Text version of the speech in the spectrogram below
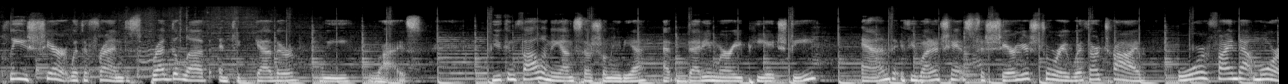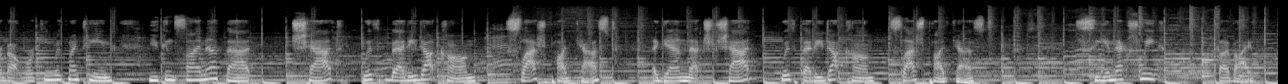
please share it with a friend to spread the love and together we rise. You can follow me on social media at Betty Murray PhD. And if you want a chance to share your story with our tribe or find out more about working with my team, you can sign up at chatwithbetty.com slash podcast. Again, that's chatwithbetty.com slash podcast. See you next week. Bye bye.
